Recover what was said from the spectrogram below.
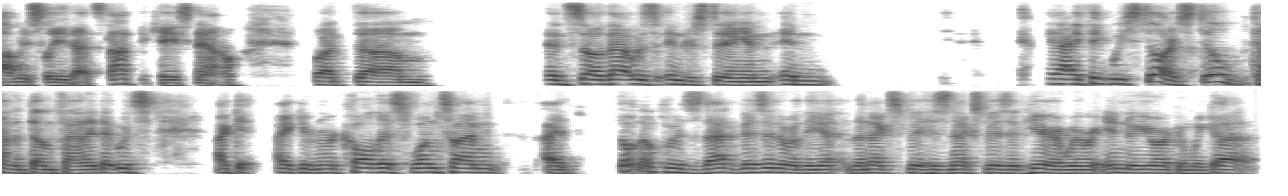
obviously that's not the case now but um and so that was interesting and and yeah, I think we still are still kind of dumbfounded. It was I can I can recall this one time. I don't know if it was that visit or the the next his next visit here. We were in New York and we got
